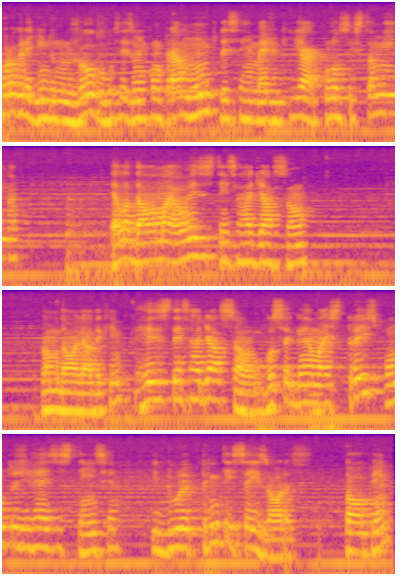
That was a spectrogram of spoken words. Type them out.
progredindo no jogo, vocês vão encontrar muito desse remédio aqui, a clocisamina. Ela dá uma maior resistência à radiação Vamos dar uma olhada aqui. Resistência à radiação. Você ganha mais 3 pontos de resistência e dura 36 horas. Top, hein?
